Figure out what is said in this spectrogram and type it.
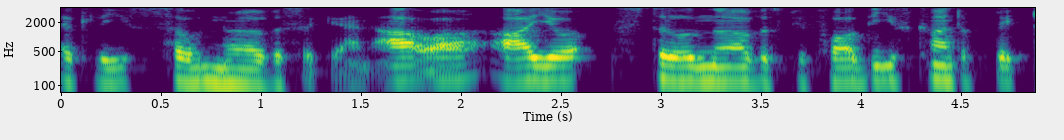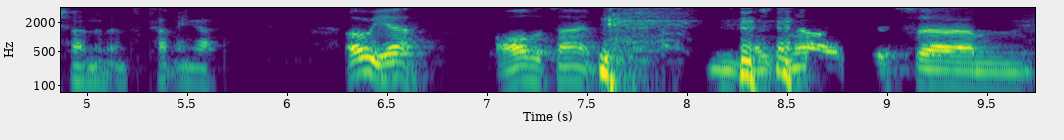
at least so nervous again. Are, are you still nervous before these kind of big tournaments coming up? Oh yeah, all the time. like, no, it's, it's um,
